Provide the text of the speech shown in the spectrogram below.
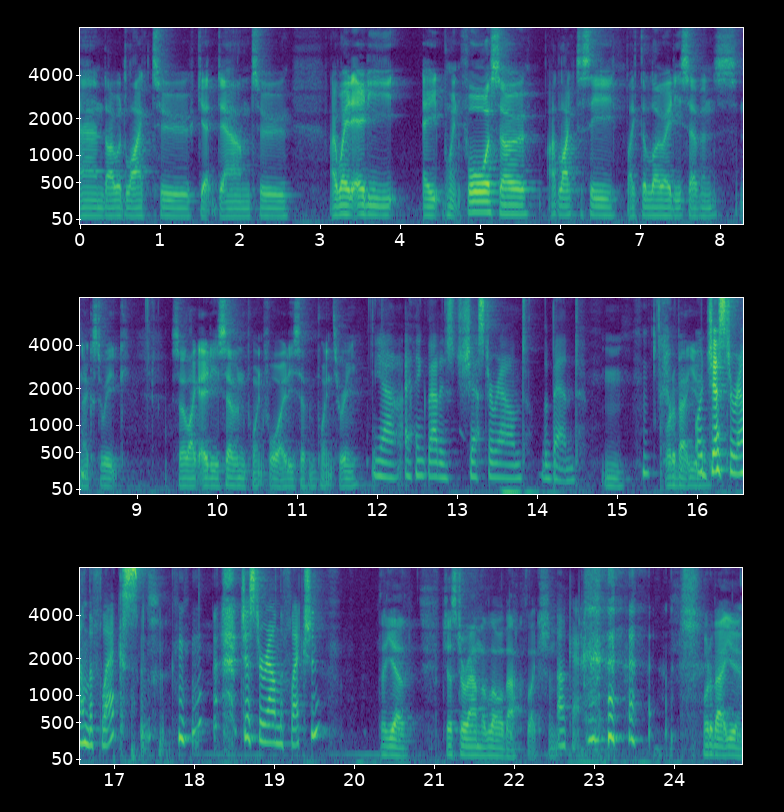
And I would like to get down to, I weighed 88.4, so I'd like to see like the low 87s next week. So like 87.4, 87.3. Yeah, I think that is just around the bend. Mm. What about you? Or just around the flex. just around the flexion. Yeah, just around the lower back flexion. Okay. What about you?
